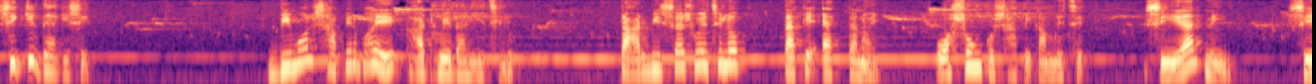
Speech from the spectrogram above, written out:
শিগগির দেখ এসে। বিমল সাপের ভয়ে কাঠ হয়ে দাঁড়িয়েছিল। তার বিশ্বাস হয়েছিল তাকে একটা নয়, অসংখ্য সাপে কামড়েছে। সে আর নেই, সে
